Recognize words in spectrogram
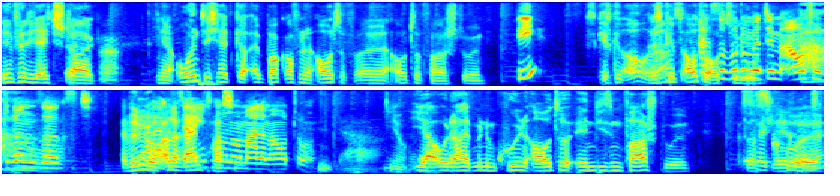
den finde ich echt stark. Ja. Ja, und ich hätte Bock auf einen Auto, äh, Autofahrstuhl. Es gibt auch, Es gibt Achso, wo du mit dem Auto drin sitzt. Da würden ja, wir auch alle sitzt ja eigentlich nur reinpassen. normal im Auto. Ja, oder halt mit einem coolen Auto in diesem Fahrstuhl. Das wär wäre cool.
